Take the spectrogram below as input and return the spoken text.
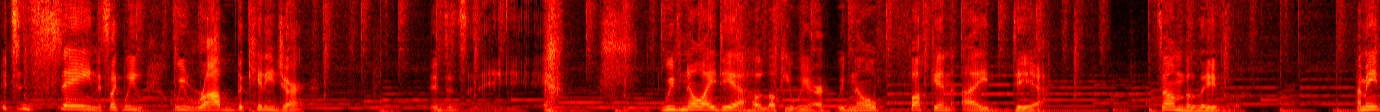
It's insane. It's like we we robbed the kitty jar. It's, it's, we've no idea how lucky we are. We've no fucking idea. It's unbelievable. I mean,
